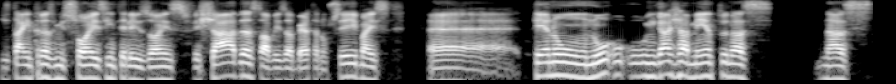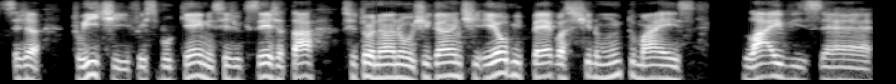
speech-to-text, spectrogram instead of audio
De estar tá em transmissões em televisões fechadas, talvez aberta, não sei, mas é, tendo um, um engajamento nas, nas, seja Twitch, Facebook Gaming, seja o que seja, tá se tornando gigante. Eu me pego assistindo muito mais lives, é,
